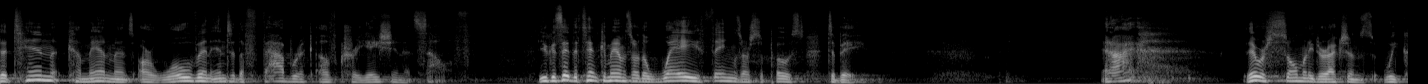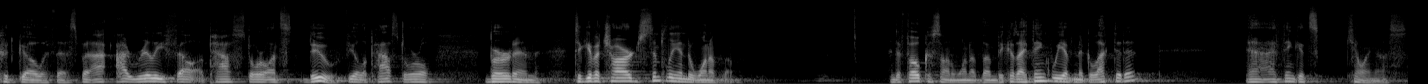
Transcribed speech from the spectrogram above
the Ten Commandments are woven into the fabric of creation itself. You could say the Ten Commandments are the way things are supposed to be. And I, there were so many directions we could go with this, but I, I really felt a pastoral, and do feel a pastoral burden to give a charge simply into one of them and to focus on one of them because I think we have neglected it and I think it's killing us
